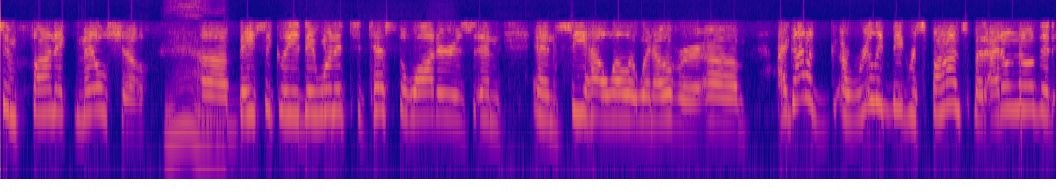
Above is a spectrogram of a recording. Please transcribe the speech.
symphonic metal show. yeah Uh, basically, they wanted to test the waters and and see how well it went over. Um, I got a, a really big response, but I don't know that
